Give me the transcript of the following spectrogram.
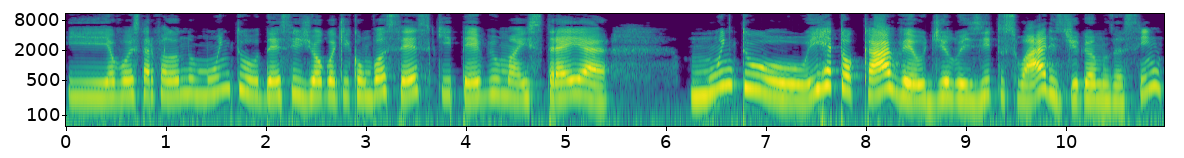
e eu vou estar falando muito desse jogo aqui com vocês, que teve uma estreia muito irretocável de Luizito Soares, digamos assim.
